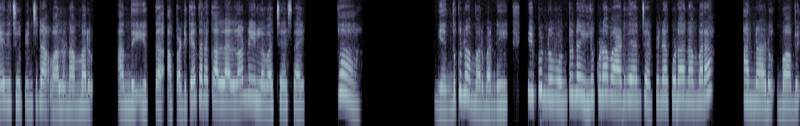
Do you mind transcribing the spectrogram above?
ఏది చూపించినా వాళ్ళు నమ్మరు అంది యుక్త. అప్పటికే తన కళ్ళల్లో నీళ్ళు వచ్చేశాయి. హా! ఎందుకు నమ్మరు బన్నీ? ఇప్పుడు నువ్వు ఉంటున్న ఇల్లు కూడా వాడిదే అని చెప్పినా కూడా నమ్మరా? అన్నాడు బాబీ.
